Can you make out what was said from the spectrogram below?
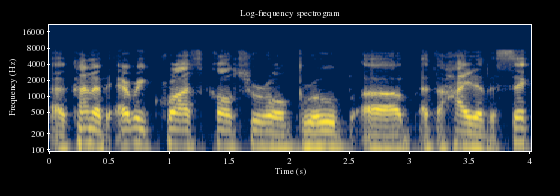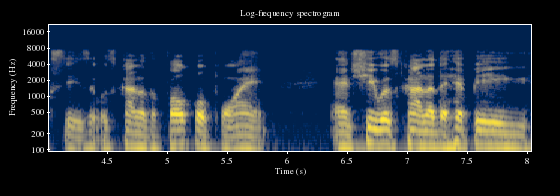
uh, kind of every cross cultural group uh, at the height of the 60s. It was kind of the focal point. And she was kind of the hippie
